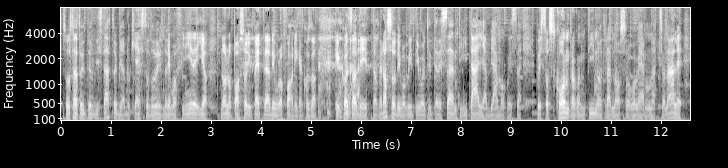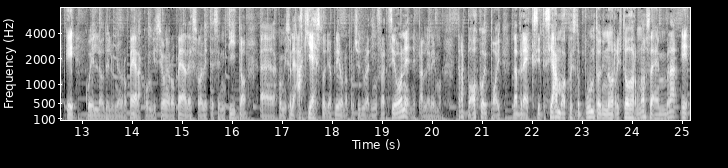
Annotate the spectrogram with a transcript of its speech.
sono stato intervistato e mi hanno chiesto dove andremo a finire. Io non lo posso ripetere ad Eurofonica cosa, che cosa ho detto, però sono dei momenti molto interessanti. In Italia abbiamo questa, questo scontro continuo tra il nostro governo nazionale e quello dell'Unione Europea, la Commissione Europea, adesso l'avete sentito, eh, la Commissione ha chiesto di aprire una procedura di infrazione, ne parleremo tra poco, e poi la Brexit. Siamo a questo punto di non ritorno, sembra, e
